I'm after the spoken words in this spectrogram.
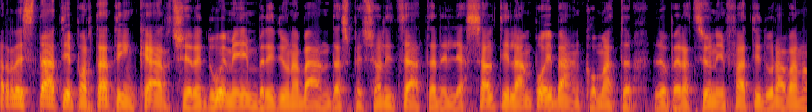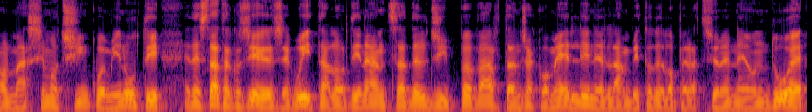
Arrestati e portati in carcere due membri di una banda specializzata negli assalti lampo ai bancomat. Le operazioni infatti duravano al massimo 5 minuti ed è stata così eseguita l'ordinanza del GIP Vartan Giacomelli nell'ambito dell'operazione Neon 2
